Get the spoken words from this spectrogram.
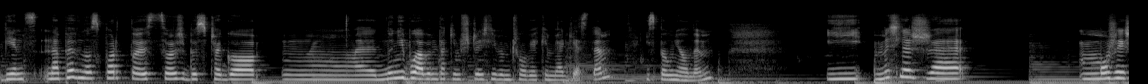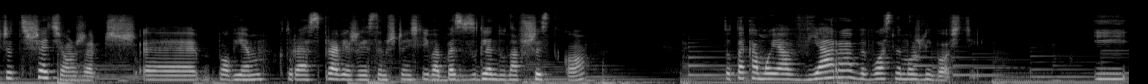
Więc na pewno sport to jest coś, bez czego mm, no nie byłabym takim szczęśliwym człowiekiem, jak jestem i spełnionym. I myślę, że może jeszcze trzecią rzecz e, powiem, która sprawia, że jestem szczęśliwa bez względu na wszystko, to taka moja wiara we własne możliwości. I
